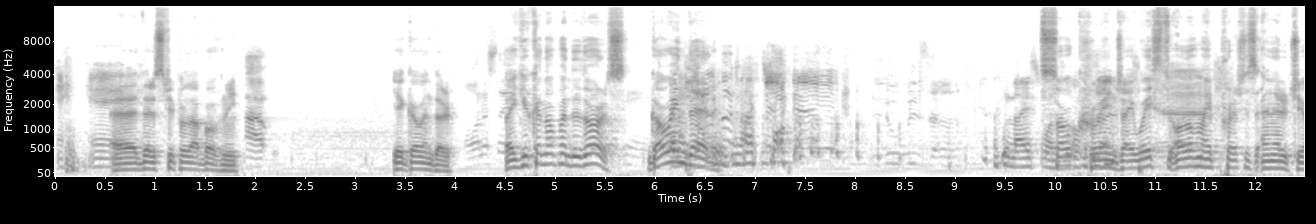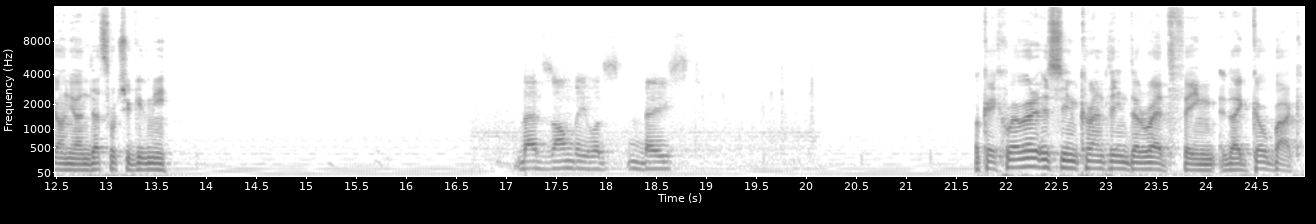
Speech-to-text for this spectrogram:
Uh, there's people above me. Ow. Yeah, go in there. Like, you can open the doors. Go in there. nice one. So Zombie. cringe. I waste all of my precious energy on you, and that's what you give me. That zombie was based. Okay, whoever is in currently in the red thing, like go back.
